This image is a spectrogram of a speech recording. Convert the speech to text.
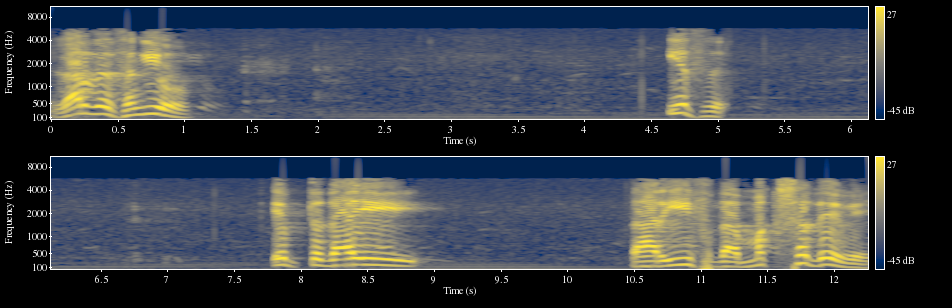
گھر دے سنگیو اس ابتدائی تعریف دا مقصد یہ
